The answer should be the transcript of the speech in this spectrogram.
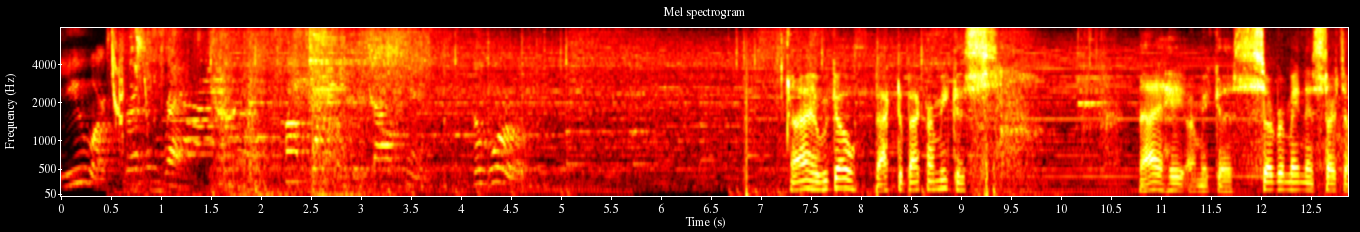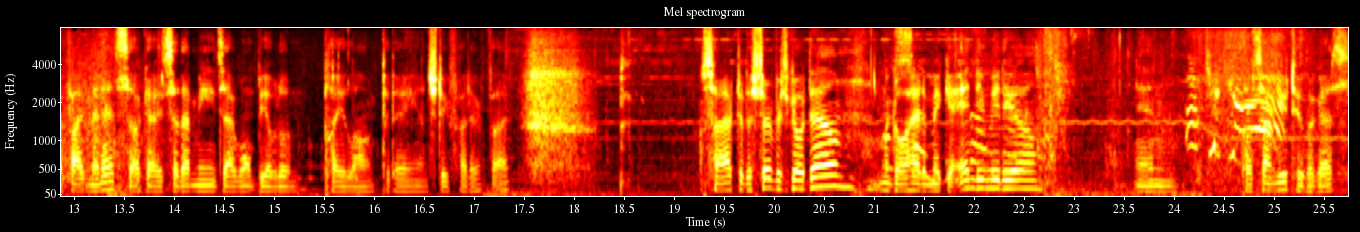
You are currently ranked top one of the South End, the world. Alright, here we go. Back to back R. Mikas. I hate R. Mikas. Server maintenance starts in five minutes. Okay, so that means I won't be able to play long today on Street Fighter 5. So after the servers go down, I'm gonna go ahead and make an ending video and post on YouTube, I guess.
